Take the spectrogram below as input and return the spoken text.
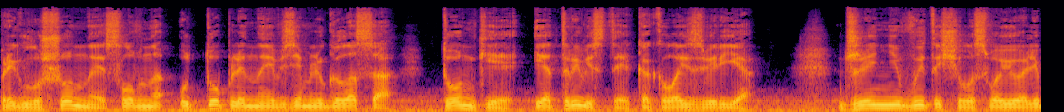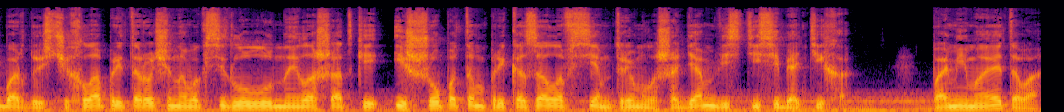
приглушенные, словно утопленные в землю голоса, тонкие и отрывистые, как лай зверья. Дженни вытащила свою алебарду из чехла, притороченного к седлу лунной лошадки, и шепотом приказала всем трем лошадям вести себя тихо. Помимо этого,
